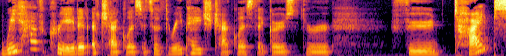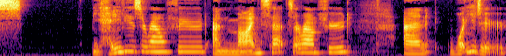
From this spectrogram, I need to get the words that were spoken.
We have created a checklist. It's a three page checklist that goes through food types, behaviors around food, and mindsets around food. And what you do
